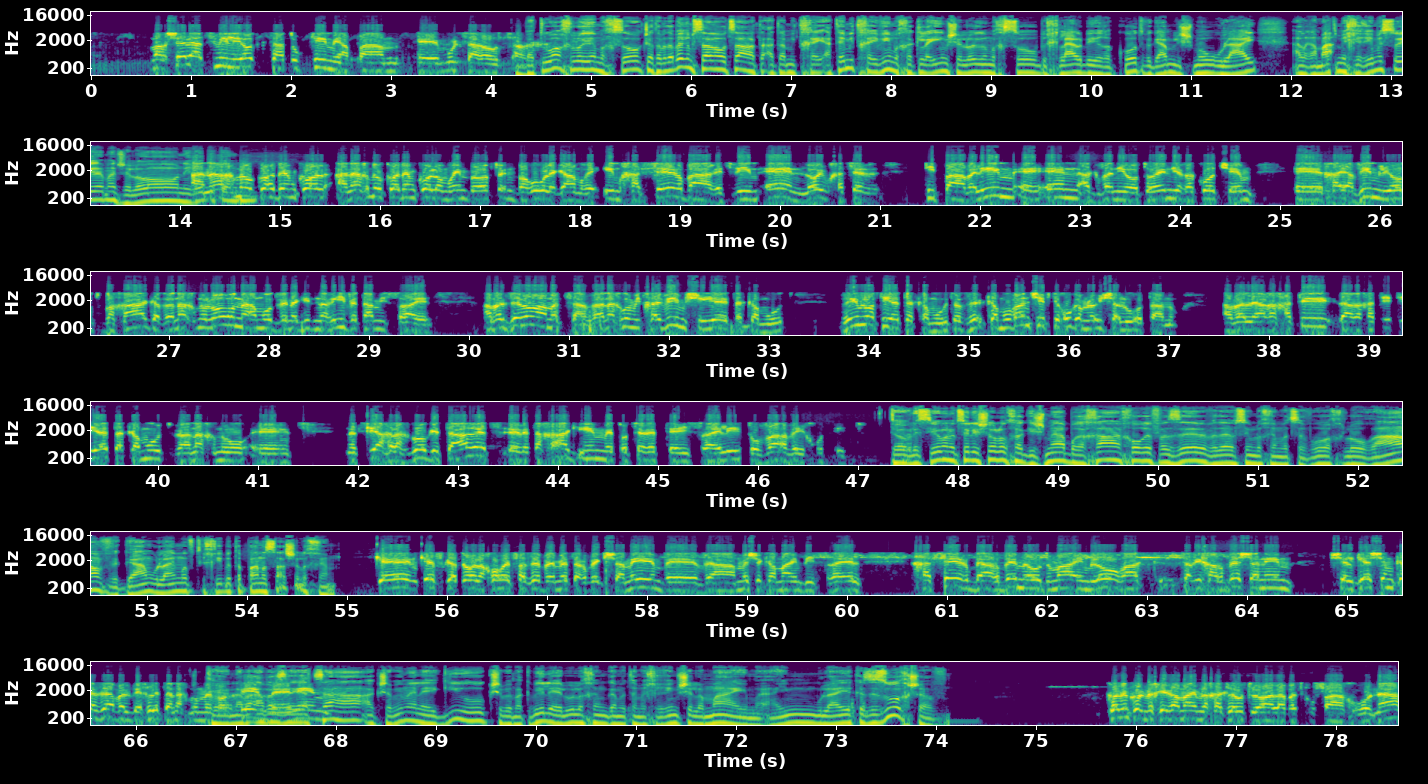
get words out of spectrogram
מרשה לעצמי להיות קצת אופטימי הפעם אה, מול שר האוצר. בטוח לא יהיה מחסור. כשאתה מדבר עם שר האוצר, אתה, אתה מתחי... אתם מתחייבים, החקלאים, שלא יהיו מחסור בכלל בירקות, וגם לשמור אולי על רמת מחירים מסוימת, שלא נראה פתאום... אנחנו קודם כל, אנחנו קודם כל אומרים באופן ברור לגמרי, אם חסר בארץ, ואם אין, לא אם חסר טיפה, אבל אם אה, אין עגבניות או אין ירקות שהם... אה, חייבים להיות בחג, אז אנחנו לא נעמוד ונגיד נרעיב את עם ישראל. אבל זה לא המצב, ואנחנו מתחייבים שיהיה את הכמות, ואם לא תהיה את הכמות, אז כמובן שיפתחו גם לא ישאלו אותנו. אבל להערכתי, להערכתי תהיה את הכמות, ואנחנו אה, נצליח לחגוג את הארץ אה, ואת החג עם תוצרת אה, ישראלית טובה ואיכותית. טוב, לסיום אני רוצה לשאול אותך, גשמי הברכה, החורף הזה בוודאי עושים לכם מצב רוח לא רע, וגם אולי מבטיחים את הפרנסה שלכם. כן, כיף גדול, החורף הזה באמת הרבה גשמים, והמשק המים בישראל חסר בהרבה מאוד מים, לא רק, צריך הרבה שנים. של גשם כזה, אבל בהחלט אנחנו מברכים. כן, אבל, אבל זה יצא, הגשמים האלה הגיעו כשבמקביל העלו לכם גם את המחירים של המים. האם אולי יקזזו עכשיו? קודם כל, מחיר המים לחקלאות לא עלה בתקופה האחרונה.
